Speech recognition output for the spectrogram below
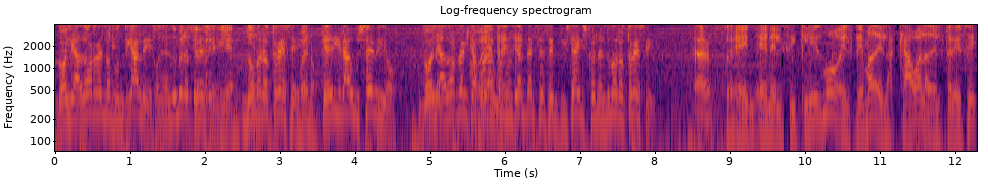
goleador de los mundiales? Con el número 13. Bien, Número 13. Bueno. ¿Qué dirá Eusebio, goleador del Campeonato 13. Mundial del 66 con el número 13? En, en el ciclismo, el tema de la cábala del 13,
